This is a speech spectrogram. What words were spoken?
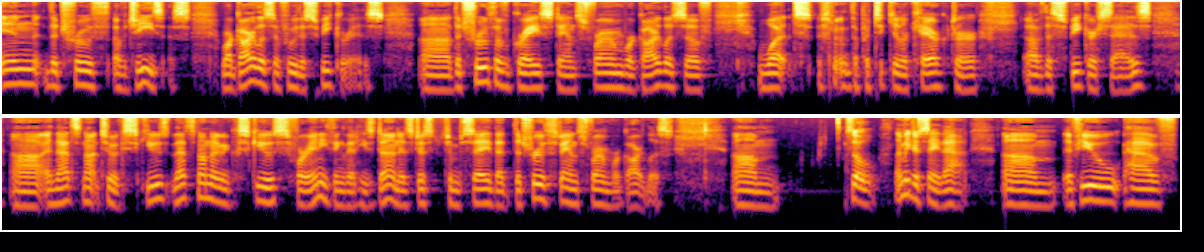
in the truth of Jesus, regardless of who the speaker is. Uh, the truth of grace stands firm regardless of what the particular character of the speaker says. Uh, and that's not to excuse, that's not an excuse for anything that he's done. It's just to say that the truth stands firm regardless. Um, so let me just say that. Um, if you have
